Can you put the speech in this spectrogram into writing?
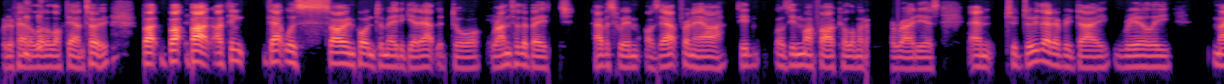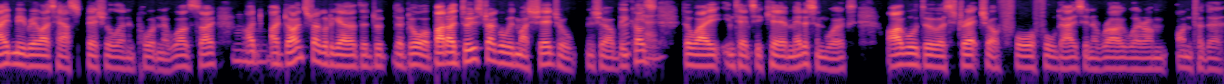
would have had a lot of lockdown too, but but but I think that was so important to me to get out the door, yeah. run to the beach, have a swim. I was out for an hour. Did I was in my five kilometer radius, and to do that every day really made me realize how special and important it was. So mm. I, I don't struggle to get out the, the door, but I do struggle with my schedule, Michelle, because okay. the way intensive care medicine works, I will do a stretch of four full days in a row where I'm on for the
